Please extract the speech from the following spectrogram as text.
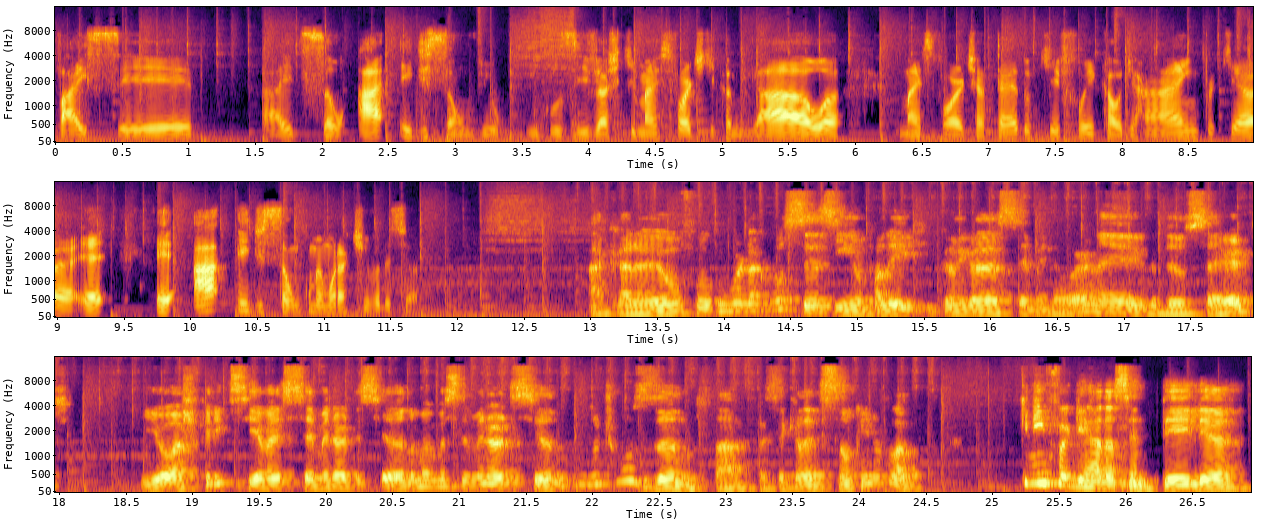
vai ser a edição, a edição, viu? Inclusive, acho que mais forte que Kamigawa, mais forte até do que foi Kaldheim, porque é, é é a edição comemorativa desse ano. Ah, cara, eu vou concordar com você, assim, eu falei que o Kamigawa ia ser melhor, né, deu certo, e eu acho que Elixir vai ser melhor desse ano, mas vai ser melhor desse ano nos últimos anos, tá? Vai ser aquela edição que a gente vai falar, que nem foi Guerra da Centelha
